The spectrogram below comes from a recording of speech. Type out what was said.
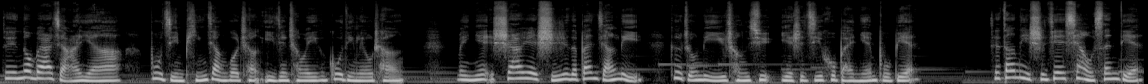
对于诺贝尔奖而言啊，不仅评奖过程已经成为一个固定流程，每年十二月十日的颁奖礼，各种礼仪程序也是几乎百年不变。在当地时间下午三点，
